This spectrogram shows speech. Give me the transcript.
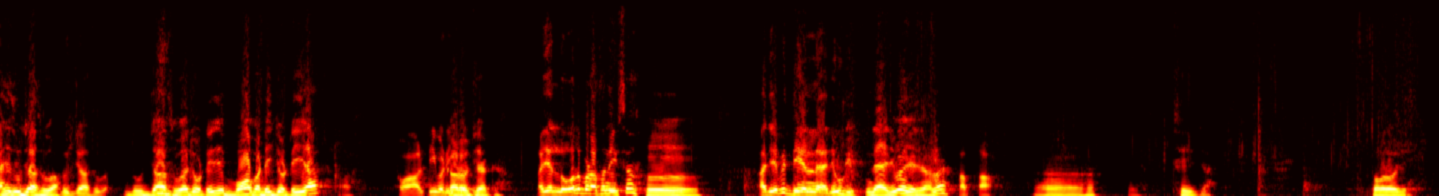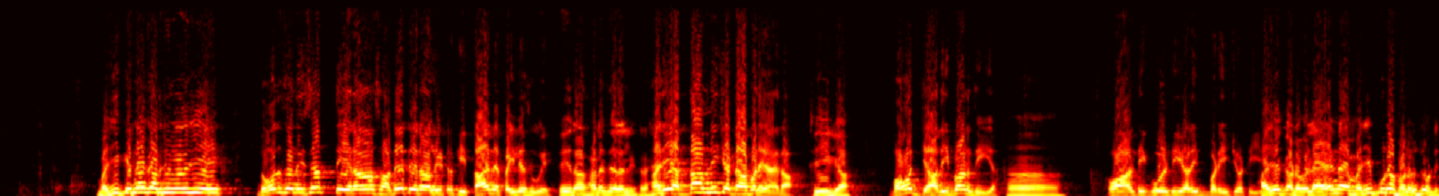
ਅੱਛਾ ਦੂਜਾ ਸੂਆ। ਦੂਜਾ ਸੂਆ। ਦੂਜਾ ਸੂਆ ਝੋਟੀ ਜੀ ਬਹੁਤ ਵੱਡੀ ਝੋਟੀ ਆ। ਕੁਆਲਿਟੀ ਬੜੀ ਕਰੋ ਚੈੱਕ ਅਜੇ ਲੋਲ ਬੜਾ ਸਿੰਘ ਹੂੰ। ਅਜੇ ਵੀ ਦੇਣ ਲੈ ਜਾਊਗੀ। ਲੈ ਜੂ ਅਜੇ ਹਨਾ? ਹਫਤਾ। ਹਾਂ ਠੀਕ ਆ। ਤੋਰੋ ਜੀ। ਬਾਜੀ ਕਿੰਨਾ ਕਰ ਜੂਗਾ ਜੀ ਇਹ? ਦੁੱਧ ਸੰਦੀਪ ਸਿੰਘ 13 13.5 ਲੀਟਰ ਕੀਤਾ ਇਹਨੇ ਪਹਿਲੇ ਸੂਏ। 13 13.5 ਲੀਟਰ ਹੈ? ਅਜੇ ਅੱਧਾ ਵੀ ਨਹੀਂ ਚੱਡਾ ਬਣਿਆ ਇਹਦਾ। ਠੀਕ ਆ। ਬਹੁਤ ਜ਼ਿਆਦੀ ਬਣਦੀ ਆ। ਹਾਂ। ਕੁਆਲਿਟੀ ਕੁਆਲਿਟੀ ਵਾਲੀ ਬੜੀ ਝੋਟੀ ਆ। ਅਜੇ ਘੜੋ ਲੈ ਜਾਣਾ ਬਾਜੀ ਪੂਰਾ ਬਣੂ ਝੋਟੀ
